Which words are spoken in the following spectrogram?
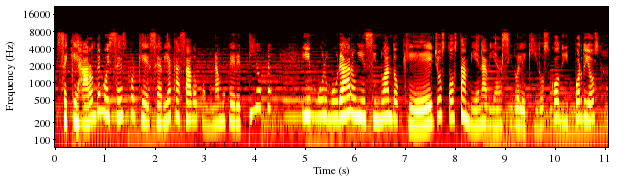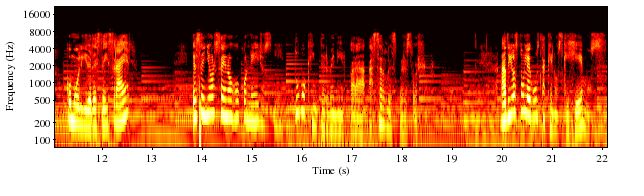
se quejaron de Moisés porque se había casado con una mujer etíope y murmuraron insinuando que ellos dos también habían sido elegidos por Dios como líderes de Israel. El Señor se enojó con ellos y tuvo que intervenir para hacerles ver su error. A Dios no le gusta que nos quejemos.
